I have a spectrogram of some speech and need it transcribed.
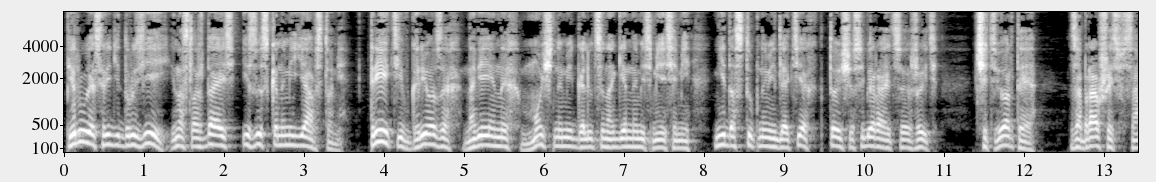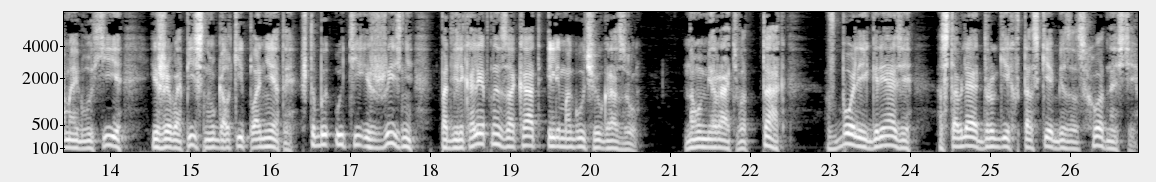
пируя среди друзей и наслаждаясь изысканными явствами. Третьи в грезах, навеянных мощными галлюциногенными смесями, недоступными для тех, кто еще собирается жить. Четвертые, забравшись в самые глухие и живописные уголки планеты, чтобы уйти из жизни под великолепный закат или могучую грозу. Но умирать вот так – в боли и грязи, оставляет других в тоске безысходности.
